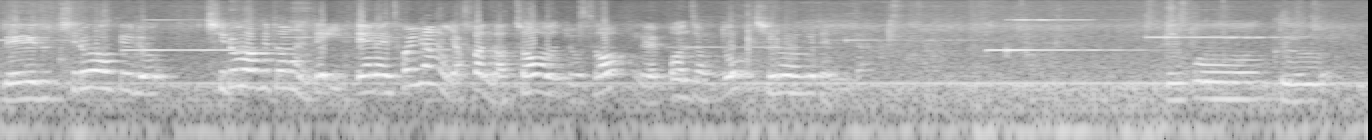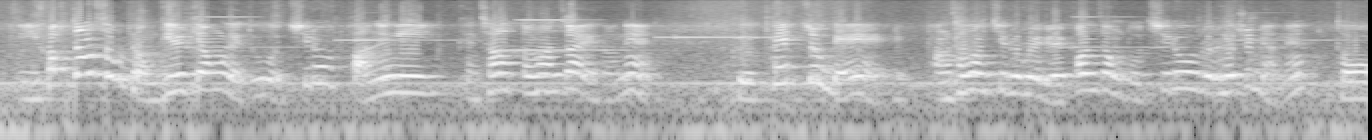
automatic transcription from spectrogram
뇌에도 치료하기로 치료하기도 하는데 이때는 혈량을 약간 낮춰줘서 10번 정도 치료하게 됩니다. 그리고 그 이 확장성 병기일 경우에도 치료 반응이 괜찮았던 환자에서는 그 폐 쪽에 방사선 치료를 10번 정도 치료를 해주면은 더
